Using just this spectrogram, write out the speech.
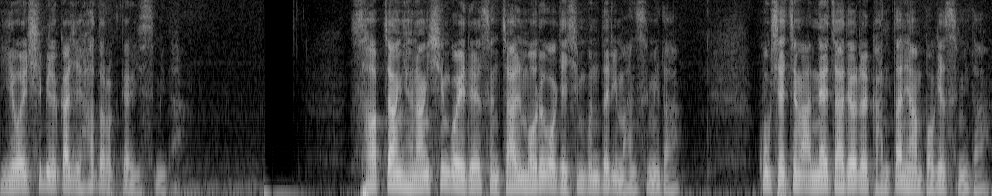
2월 10일까지 하도록 되어 있습니다. 사업장 현황 신고에 대해서는 잘 모르고 계신 분들이 많습니다. 국세청 안내 자료를 간단히 한번 보겠습니다.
